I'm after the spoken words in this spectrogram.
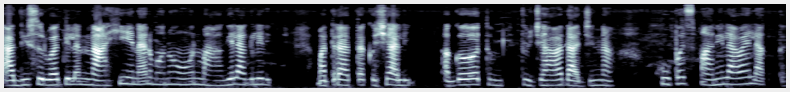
आधी सुरुवातीला नाही येणार म्हणून मागे लागलेली. मात्र आता कशी आली? अगं तुम तुझ्या दाजींना खूपच पाणी लावायला लागतं.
